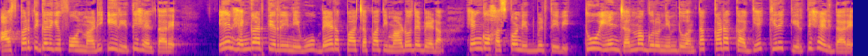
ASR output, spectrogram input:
ಆ ಸ್ಪರ್ಧಿಗಳಿಗೆ ಫೋನ್ ಮಾಡಿ ಈ ರೀತಿ ಹೇಳ್ತಾರೆ. ಏನ್ ಹೆಂಗಾಡ್ತೀರ್ರಿ ನೀವು? ಬೇಡಪ್ಪ, ಚಪಾತಿ ಮಾಡೋದೇ ಬೇಡ. ಹೆಂಗೋ ಹಸ್ಕೊಂಡು ಇದ್ಬಿಡ್ತೀವಿ. ತೂ ಏನ್ ಜನ್ಮಗುರು ನಿಮ್ದು ಅಂತ ಖಡಕ್ಕಾಗಿಯೇ ಕಿರಿಕೀರ್ತಿ ಹೇಳಿದ್ದಾರೆ.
